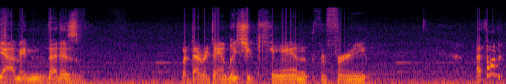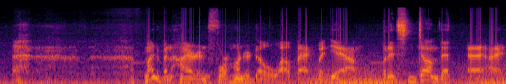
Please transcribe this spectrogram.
Yeah, I mean that is with everything. At least you can for free. I thought it might have been higher than 400 though a while back, but yeah. But it's dumb that uh, I,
